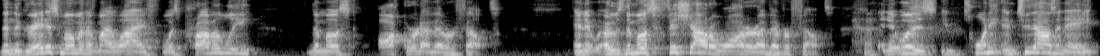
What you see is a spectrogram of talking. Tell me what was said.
then the greatest moment of my life was probably the most awkward i've ever felt and it, it was the most fish out of water i've ever felt and it was in 20 in 2008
